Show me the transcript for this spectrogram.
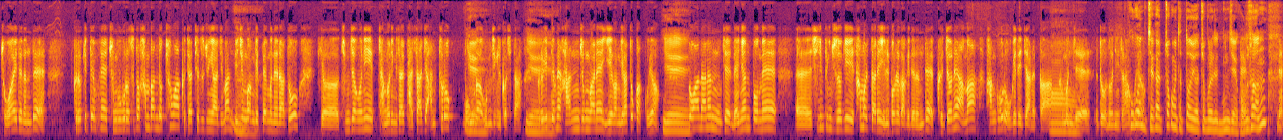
좋아야 되는데 그렇기 때문에 중국으로서도 한반도 평화 그 자체도 중요하지만 미중 음. 관계 때문에라도 어, 김정은이 장거리 미사일 발사하지 않도록 뭔가 예. 움직일 것이다. 예. 그렇기 때문에 한중 간의 이해관계가 똑같고요. 예. 또 하나는 이제 내년 봄에 에, 시진핑 주석이 3월 달에 일본을 가게 되는데 그 전에 아마 한국으로 오게 되지 않을까. 어. 그 문제도 논의를 하고요. 그건 제가 조금 이따 또 여쭤볼 문제고 네. 우선 네.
